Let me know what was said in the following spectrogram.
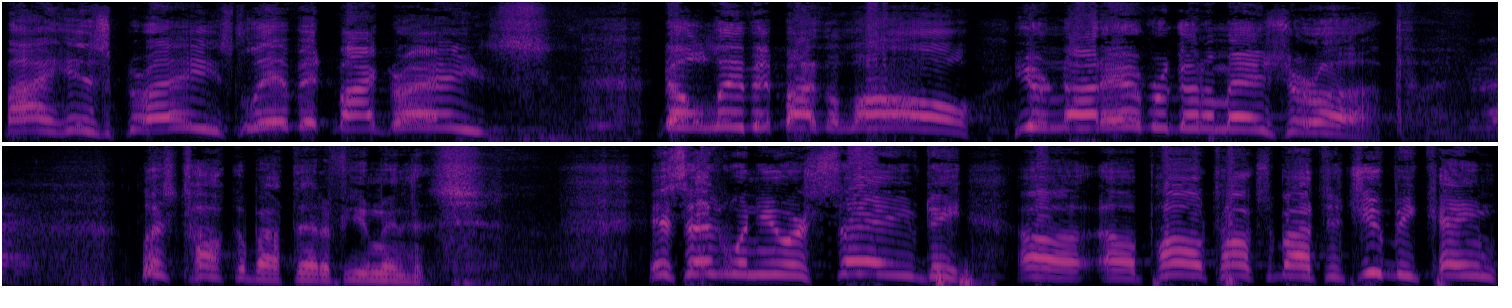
By His grace. Live it by grace. Don't live it by the law. You're not ever going to measure up. Let's talk about that a few minutes. It says when you were saved, he, uh, uh, Paul talks about that you became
